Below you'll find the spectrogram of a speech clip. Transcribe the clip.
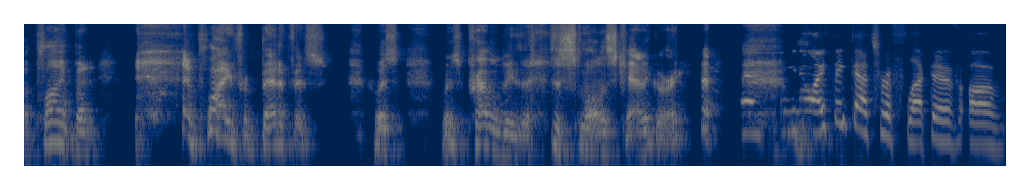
Applying, but applying for benefits was, was probably the, the smallest category. And, you know, I think that's reflective of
